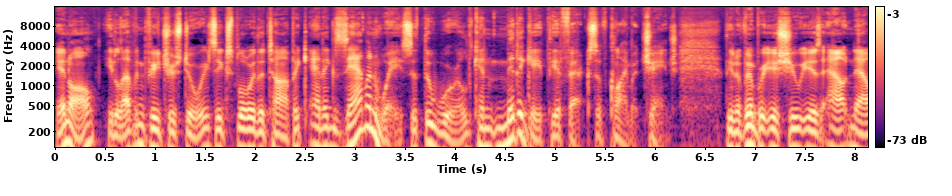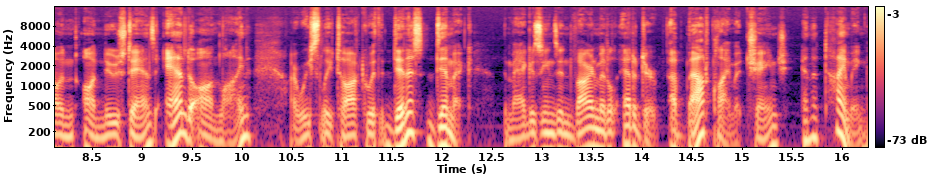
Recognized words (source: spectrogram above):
In all, 11 feature stories explore the topic and examine ways that the world can mitigate the effects of climate change. The November issue is out now on newsstands and online. I recently talked with Dennis Dimick, the magazine's environmental editor, about climate change and the timing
